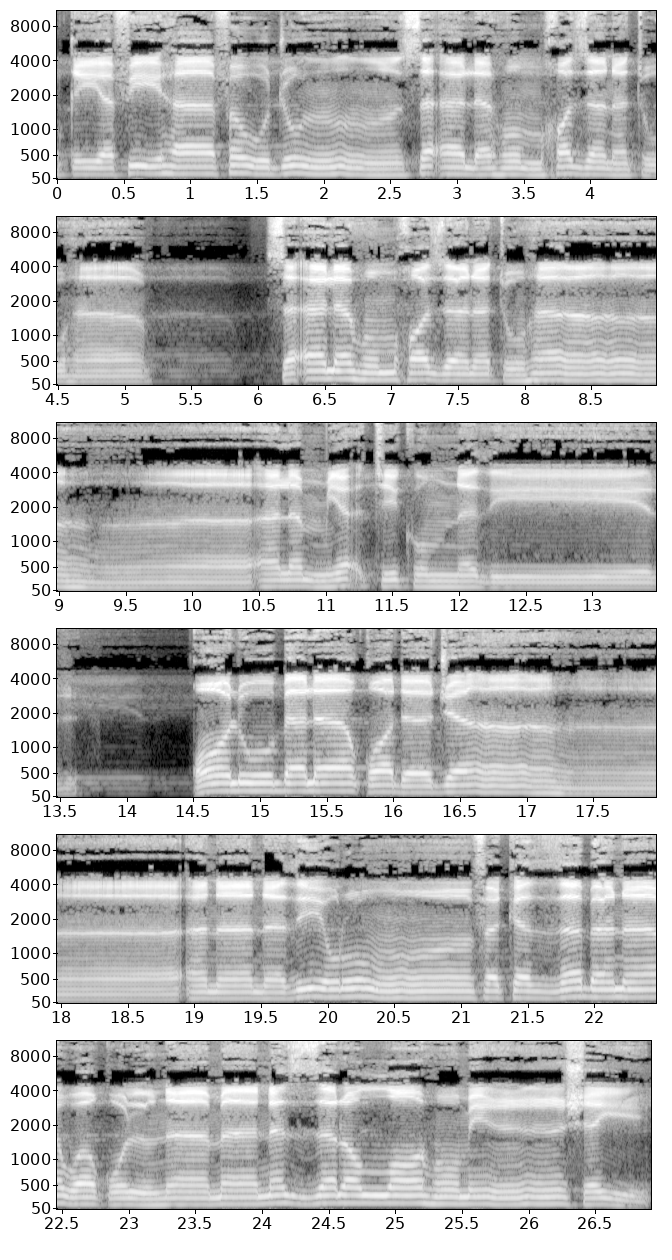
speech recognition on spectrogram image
ألقي فيها فوج سألهم خزنتها سألهم خزنتها ألم يأتكم نذير؟ قالوا بلى قد جاءنا نذير فكذبنا وقلنا ما نزل الله من شيء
